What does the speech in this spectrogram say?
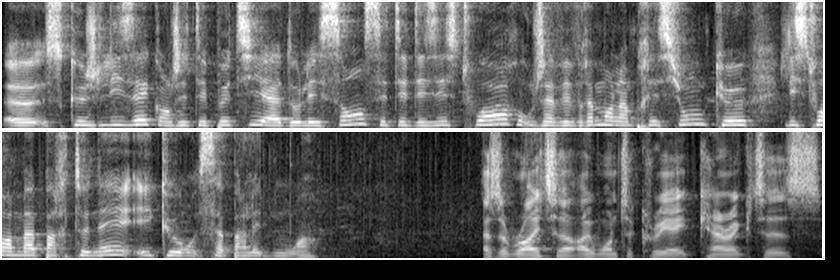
Euh, ce que je lisais quand j'étais petit et adolescent, c'était des histoires où j'avais vraiment l'impression que l'histoire m'appartenait et que ça parlait de moi. As a writer, I want to create characters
